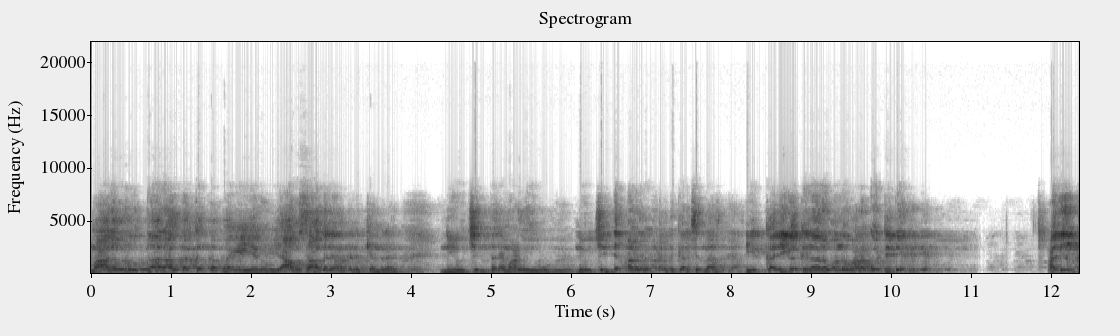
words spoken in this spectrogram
ಮಾನವರು ಉದ್ಧಾರ ಆಗ್ತಕ್ಕಂಥ ಬಗೆ ಏನು? ಯಾವ ಸಾಧನೆ ಅಂತ ಮುಖ್ಯ ನೀವು ಚಿಂತನೆ ಮಾಡುವ ನೀವು ಚಿಂತೆ ಮಾಡಬೇಕಂತ ಕೆಲಸ ಈ ಕಲಿಯುಗಕ್ಕೆ ನಾನು ಒಂದು ವರ ಕೊಟ್ಟಿದ್ದೇನೆ. ಅದೆಂತ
